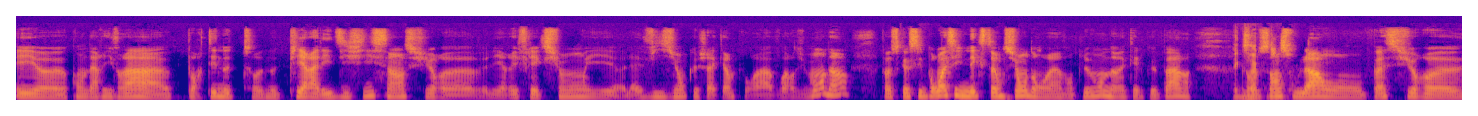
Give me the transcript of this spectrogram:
Et euh, qu'on arrivera à porter notre, notre pierre à l'édifice hein, sur euh, les réflexions et euh, la vision que chacun pourra avoir du monde. Parce que c'est pour moi, c'est une extension dont on réinvente le monde, hein, quelque part. dans Exact. le sens où là on passe sur euh,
